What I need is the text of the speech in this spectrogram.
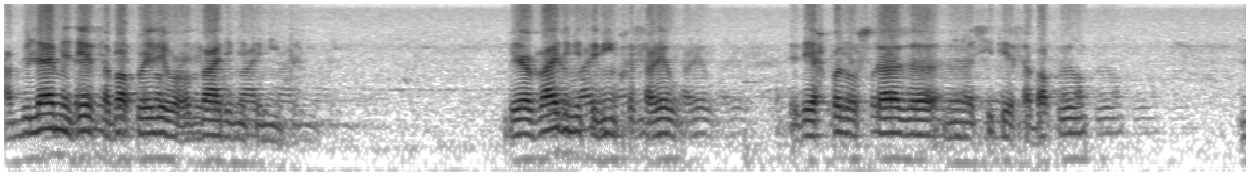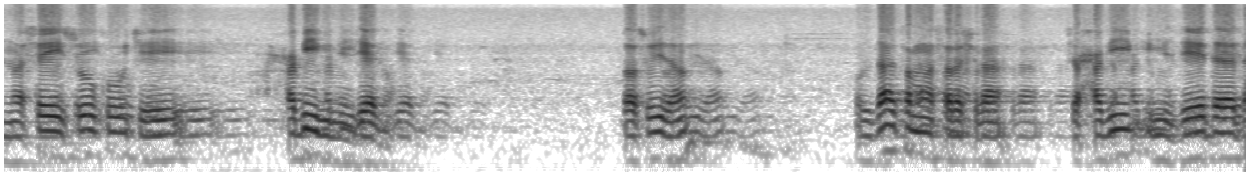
عبد الله بن زيد سبق ویلې او عباد بن تمیم ته به عباد بن تمیم خسړیو د خپل استاد نسیته سبق ویو نو سې سوکو چې حبیب بن زید تاسو یې اوس دا څه مسئله شوه چې حبیب ابن زید د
